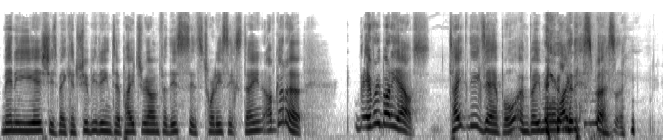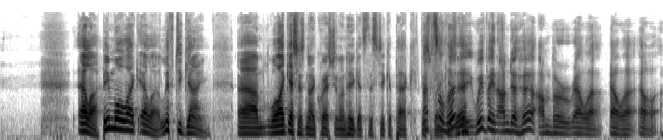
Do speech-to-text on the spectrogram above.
many years. She's been contributing to Patreon for this since 2016. I've got to. Everybody else, take the example and be more like this person. Ella, be more like Ella. Lift your game. Um, well, I guess there's no question on who gets the sticker pack this week. Absolutely, we've been under her umbrella, Ella, Ella.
